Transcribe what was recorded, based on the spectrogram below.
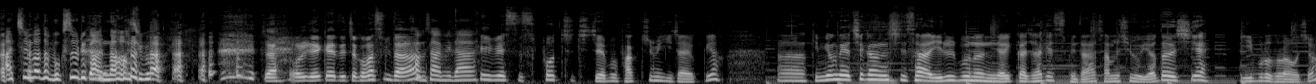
아침마다 목소리가 안 나가지고. 자, 오늘 여기까지 듣죠. 고맙습니다. 감사합니다. KBS 스포츠 취재부 박주미 기자였고요. 어, 김경래 최강 시사 1부는 여기까지 하겠습니다. 잠시 후 8시에 2부로 돌아오죠.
